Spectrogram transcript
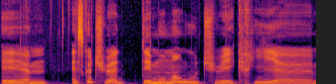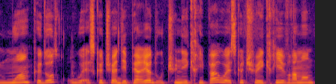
Et euh, est-ce que tu as des moments où tu écris moins que d'autres? Ou est-ce que tu as des périodes où tu n'écris pas? Ou est-ce que tu écris vraiment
